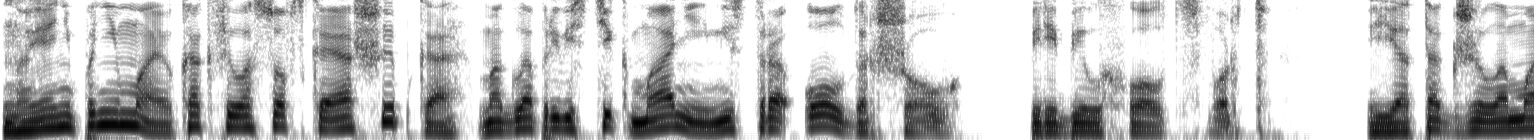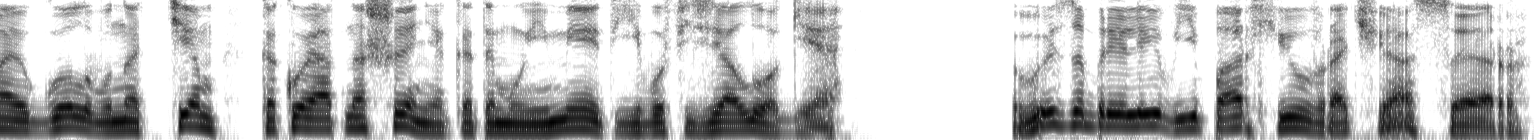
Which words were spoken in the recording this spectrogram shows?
Но я не понимаю, как философская ошибка могла привести к мании мистера Олдершоу, перебил Холдсворт. Я также ломаю голову над тем, какое отношение к этому имеет его физиология. Вы забрели в епархию врача, сэр,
